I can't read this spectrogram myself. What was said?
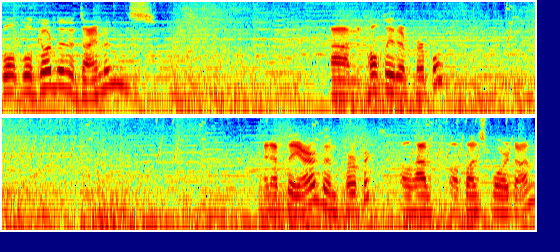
We'll, we'll go to the diamonds. Um, hopefully they're purple. And if they are, then perfect. I'll have a bunch more done.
